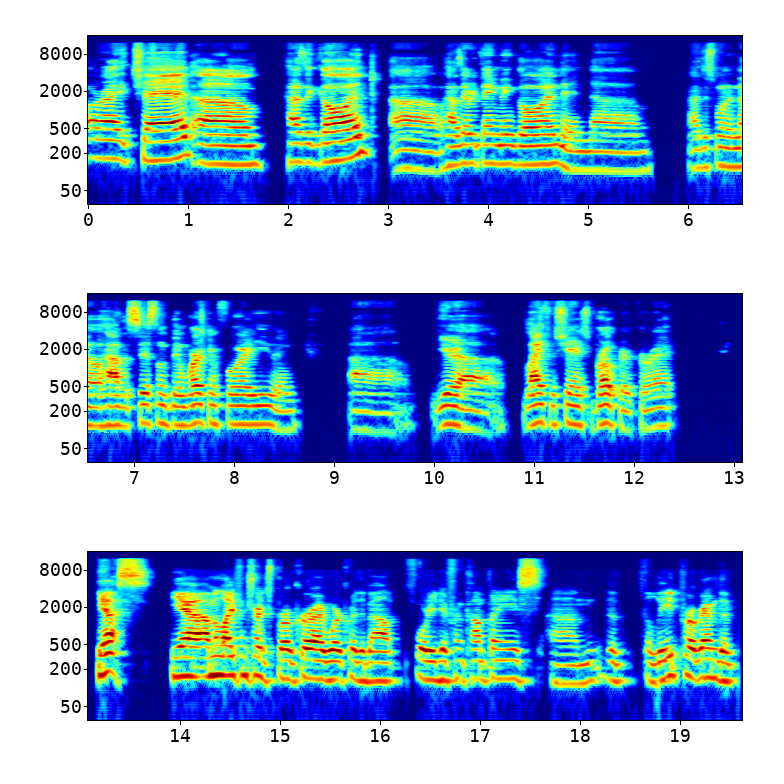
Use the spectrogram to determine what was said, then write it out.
All right, Chad. Um, how's it going? Uh, how's everything been going? And um, I just want to know how the system's been working for you. And uh, you're a life insurance broker, correct? Yes. Yeah, I'm a life insurance broker. I work with about 40 different companies. Um, the the lead program, the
